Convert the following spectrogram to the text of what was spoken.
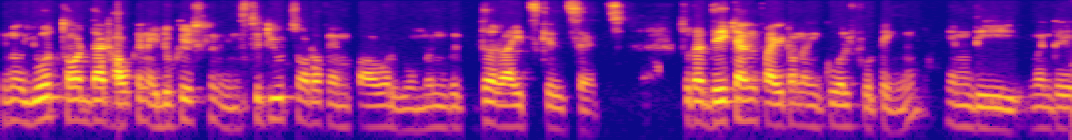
you know your thought that how can educational institutes sort of empower women with the right skill sets so that they can fight on an equal footing in the when they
